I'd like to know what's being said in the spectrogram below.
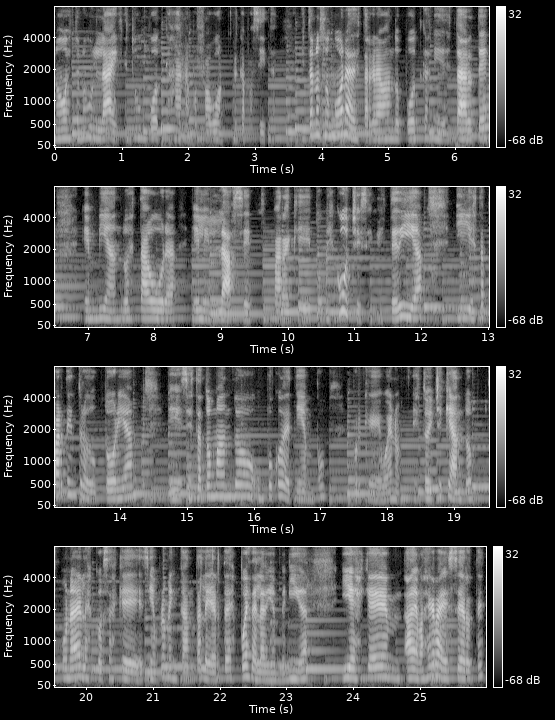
no, esto no es un live, esto es un podcast, Ana, por favor, recapacita. Estas no son horas de estar grabando podcast ni de estarte enviando a esta hora el enlace para que tú me escuches en este día. Y esta parte introductoria eh, se está tomando un poco de tiempo porque, bueno, estoy chequeando una de las cosas que siempre me encanta leerte después de la bienvenida y es que mm, además de agradecerte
